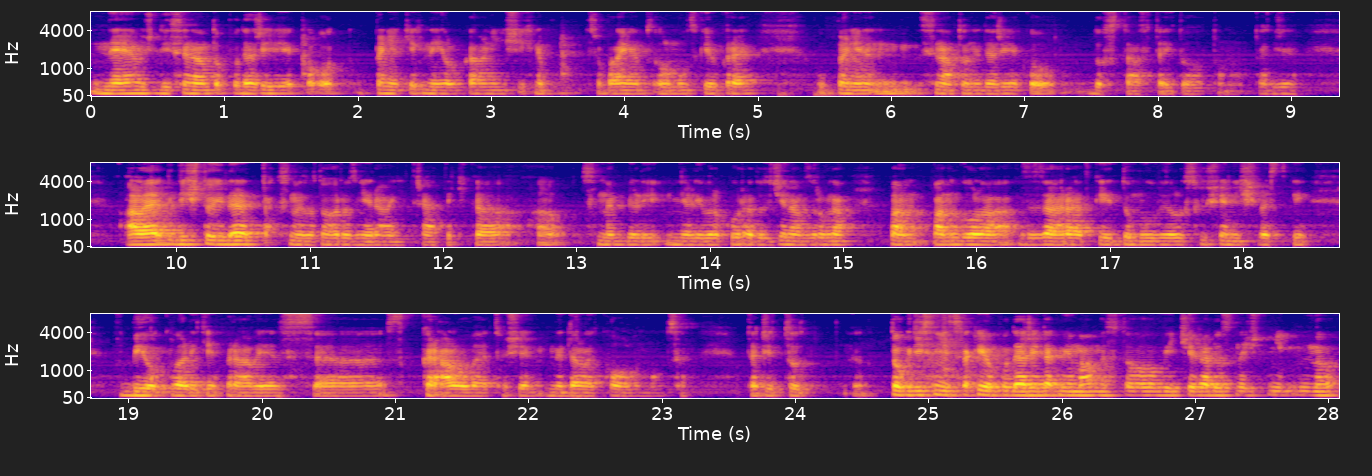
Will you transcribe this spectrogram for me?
ne vždy se nám to podaří jako od úplně těch nejlokálnějších, nebo třeba jen z Olomouckého kraje, úplně se nám to nedaří jako dostat tady tohoto. No. Takže, ale když to jde, tak jsme za to hrozně rádi. Třeba teďka jsme byli, měli velkou radost, že nám zrovna pan, pan Gola ze zahrádky domluvil sušený švestky v biokvalitě právě z, z Králové, což je nedaleko Olomouce. Takže to, to, když se něco takového podaří, tak my máme z toho větší radost než, no,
